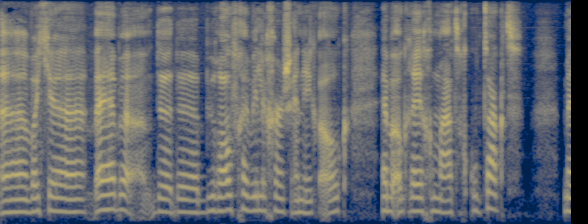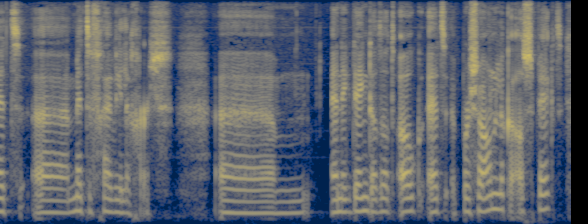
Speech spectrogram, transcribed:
Eh, wat je, wij hebben, de, de bureauvrijwilligers en ik ook, hebben ook regelmatig contact met, eh, met de vrijwilligers. Ehm, en ik denk dat dat ook het persoonlijke aspect.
